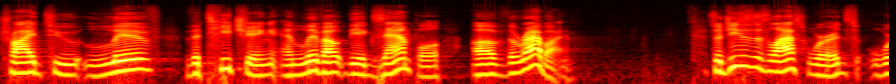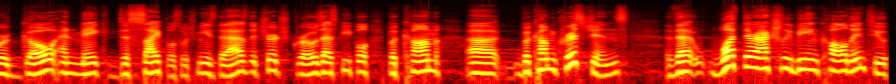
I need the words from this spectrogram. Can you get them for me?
tried to live the teaching and live out the example of the rabbi. So Jesus' last words were go and make disciples, which means that as the church grows, as people become, uh, become Christians, that what they're actually being called into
